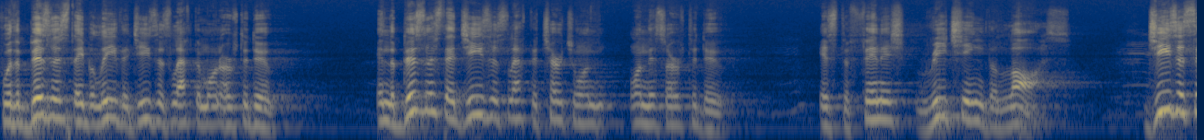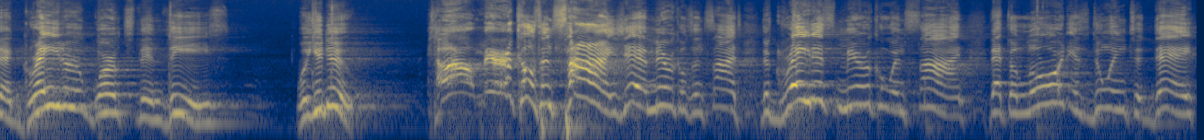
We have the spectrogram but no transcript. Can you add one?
for the business they believed that Jesus left them on earth to do. And the business that Jesus left the church on, on this earth to do is to finish reaching the lost. Jesus said, Greater works than these will you do. Oh, miracles and signs. Yeah, miracles and signs. The greatest miracle and sign that the Lord is doing today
